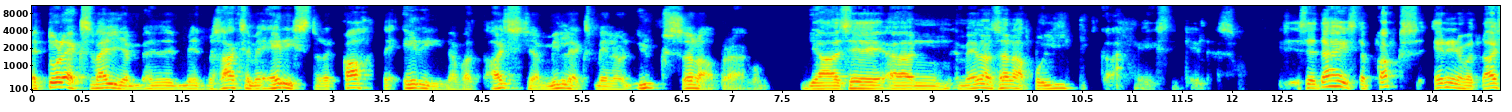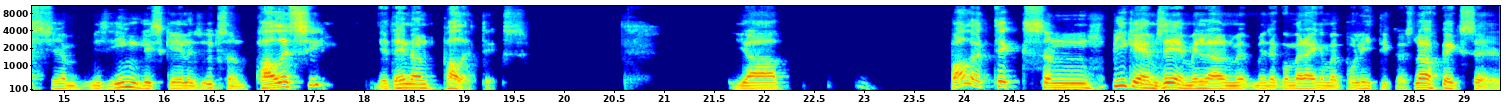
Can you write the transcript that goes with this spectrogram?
et tuleks välja, et me saaksime eristada kahte erinevat asja, milleks meil on üks sõna praegu. Ja see on, meil on sõna poliitika eesti keeles. See tähistab kaks erinevat asja, mis inglise keeles, üks on policy ja teine on politics. ja politics on pigem see, millal me, mida, kui me räägime poliitikast, noh, kõik see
